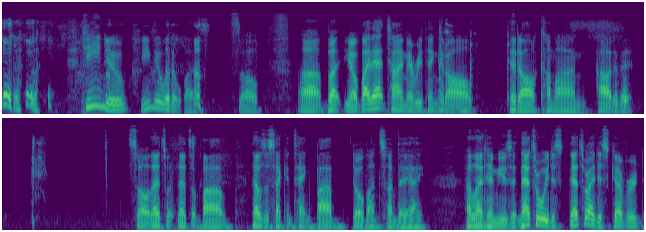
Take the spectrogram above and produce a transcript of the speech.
he knew he knew what it was. So, uh, but you know, by that time, everything had all had all come on out of it. So that's what that's what Bob. That was the second tank Bob dove on Sunday. I I let him use it, and that's where we just that's where I discovered.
